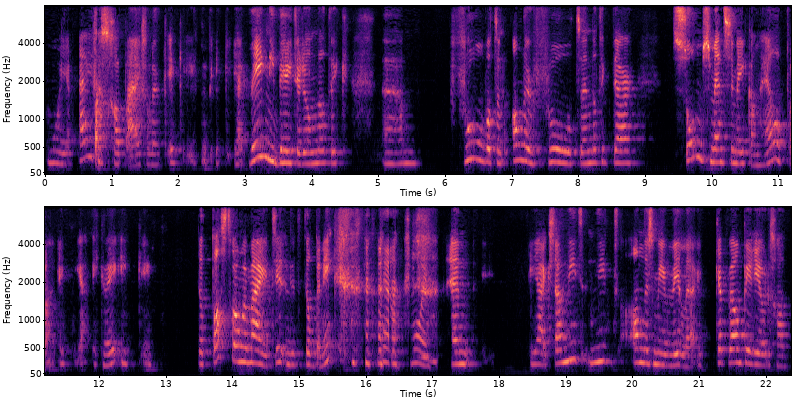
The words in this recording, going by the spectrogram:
mooie eigenschap eigenlijk. Ik, ik, ik, weet niet beter dan dat ik um, voel wat een ander voelt en dat ik daar soms mensen mee kan helpen. Ik, ja, ik weet, ik, ik, dat past gewoon bij mij. Het, dat ben ik. Ja, mooi. en ja, ik zou niet, niet anders meer willen. Ik heb wel een periode gehad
